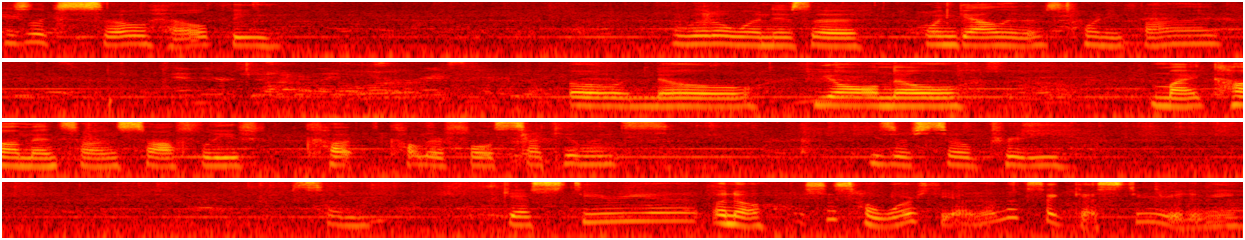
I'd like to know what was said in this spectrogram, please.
These look so healthy. The little one is a one gallon is 25. Oh no, y'all know my comments on soft leaf cut colorful succulents. These are so pretty. Some Gasteria. Oh no, this is Haworthia. That looks like Gasteria to me.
